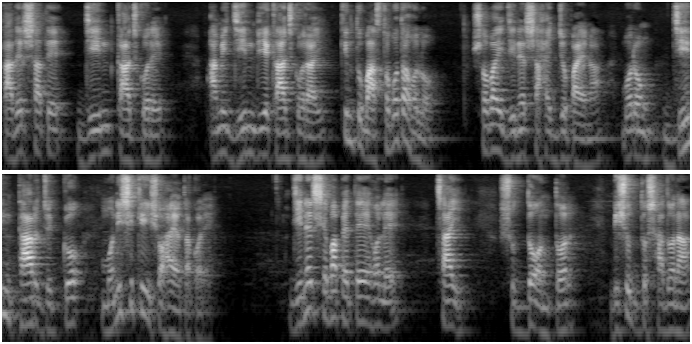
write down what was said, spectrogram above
তাদের সাথে জিন কাজ করে, আমি জিন দিয়ে কাজ করাই। কিন্তু বাস্তবতা হলো, সবাই জিনের সাহায্য পায় না, বরং জিন তার যোগ্য মনীষীকেই সহায়তা করে। জিনের সেবা পেতে হলে চাই শুদ্ধ অন্তর, বিশুদ্ধ সাধনা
